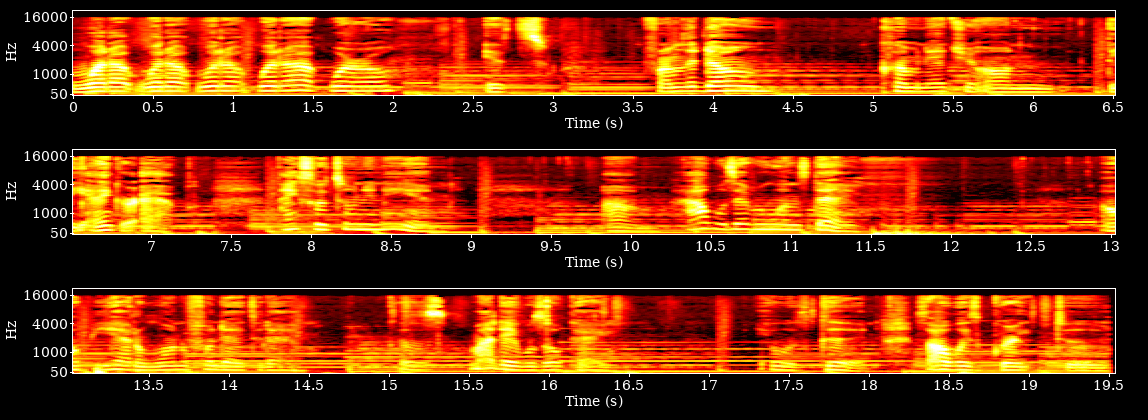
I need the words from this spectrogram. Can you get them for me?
What up, what up, what up, what up, world? It's from the dome coming at you on the Anchor app. Thanks for tuning in. Um, how was everyone's day? I hope you had a wonderful day today. Because my day was okay. It was good. It's always great to,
